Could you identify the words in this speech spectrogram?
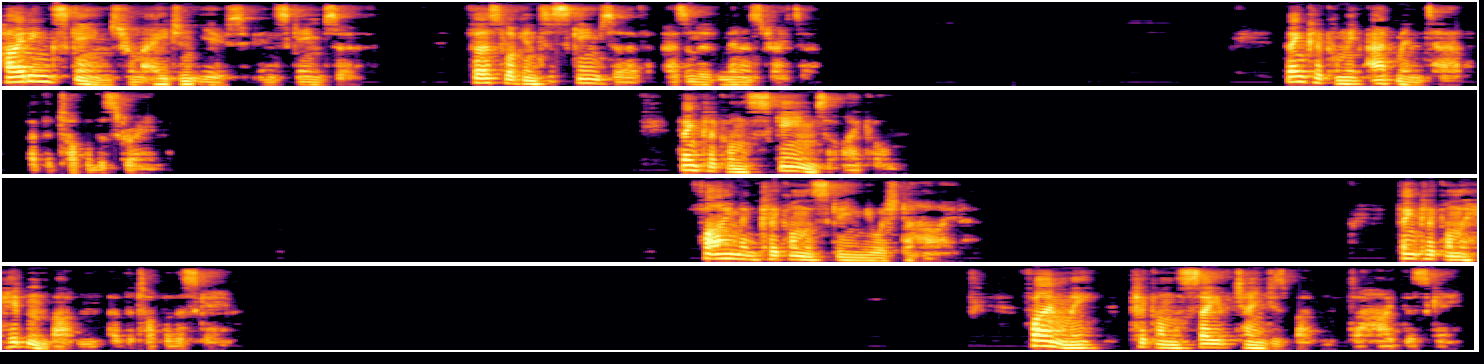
Hiding schemes from agent use in SchemeServe. First log into SchemeServe as an administrator. Then click on the Admin tab at the top of the screen. Then click on the Schemes icon. Find and click on the scheme you wish to hide. Then click on the Hidden button at the top of the scheme. Finally, click on the Save Changes button to hide the scheme.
